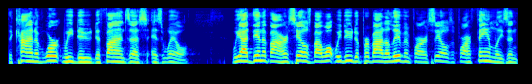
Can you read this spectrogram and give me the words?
The kind of work we do defines us as well. We identify ourselves by what we do to provide a living for ourselves and for our families. And,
